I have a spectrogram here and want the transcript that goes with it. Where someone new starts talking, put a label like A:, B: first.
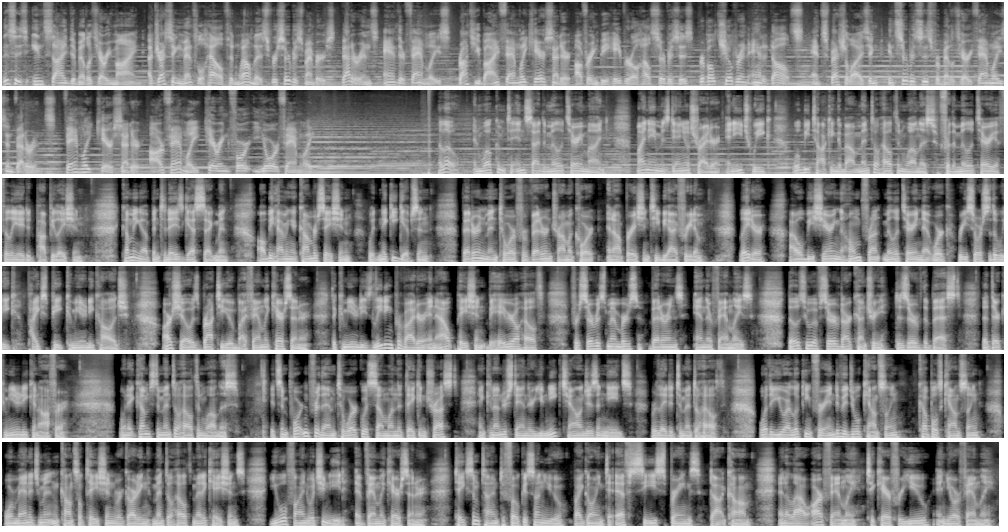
A: This is Inside the Military Mind, addressing mental health and wellness for service members, veterans, and their families. Brought to you by Family Care Center, offering behavioral health services for both children and adults, and specializing in services for military families and veterans. Family Care Center, our family caring for your family.
B: Hello, and welcome to Inside the Military Mind. My name is Daniel Schreider, and each week we'll be talking about mental health and wellness for the military affiliated population. Coming up in today's guest segment, I'll be having a conversation with Nikki Gibson, veteran mentor for Veteran Trauma Court and Operation TBI Freedom. Later, I will be sharing the Homefront Military Network Resource of the Week, Pikes Peak Community College. Our show is brought to you by Family Care Center, the community's leading provider in outpatient behavioral health for service members, veterans, and their families. Those who have served our country deserve the best that their community can offer when it comes to mental health and wellness. It's important for them to work with someone that they can trust and can understand their unique challenges and needs related to mental health. Whether you are looking for individual counseling, couples counseling, or management and consultation regarding mental health medications, you will find what you need at Family Care Center. Take some time to focus on you by going to fcsprings.com and allow our family to care for you and your family.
